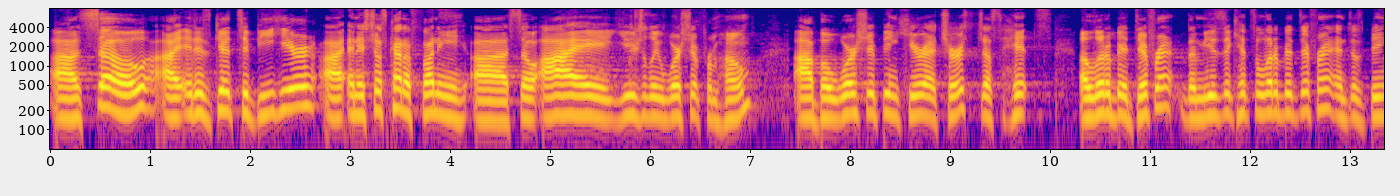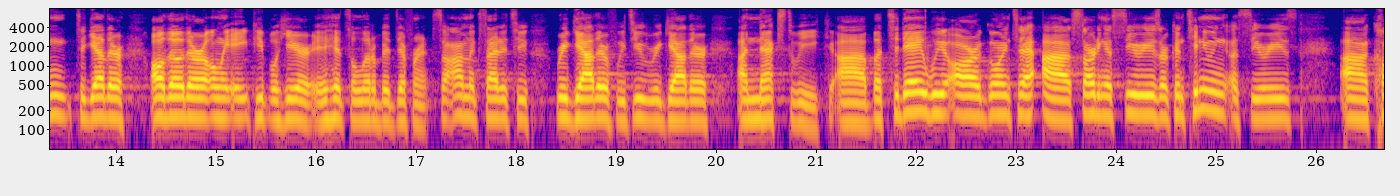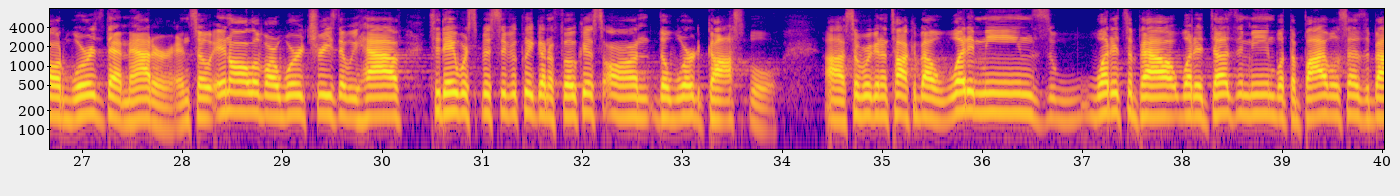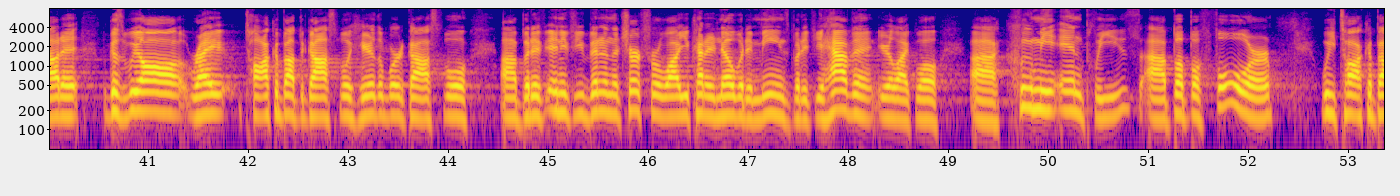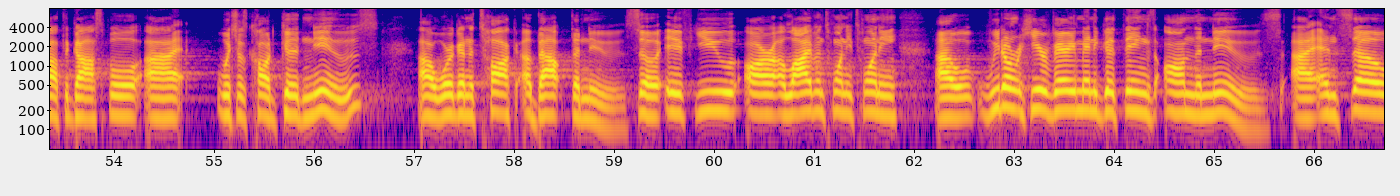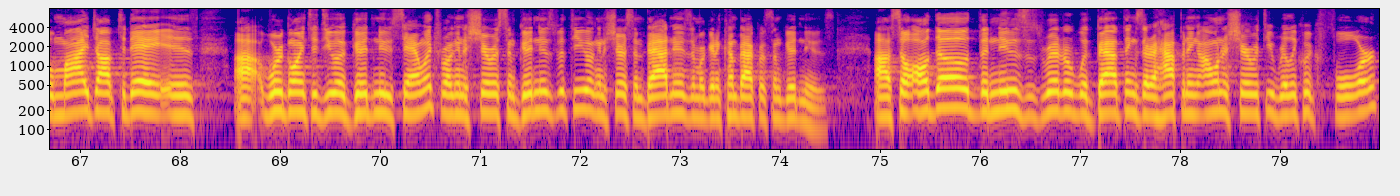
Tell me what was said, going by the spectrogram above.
Uh, so uh, it is good to be here, uh, and it's just kind of funny. Uh, so I usually worship from home, uh, but worshiping here at church just hits a little bit different. The music hits a little bit different, and just being together, although there are only eight people here, it hits a little bit different. So I'm excited to regather if we do regather uh, next week. Uh, but today we are going to uh, starting a series or continuing a series uh, called Words That Matter. And so in all of our word trees that we have today, we're specifically going to focus on the word gospel. Uh, so, we're going to talk about what it means, what it's about, what it doesn't mean, what the Bible says about it, because we all, right, talk about the gospel, hear the word gospel. Uh, but if, and if you've been in the church for a while, you kind of know what it means. But if you haven't, you're like, well, uh, clue me in, please. Uh, but before we talk about the gospel, uh, which is called Good News, uh, we're going to talk about the news. So, if you are alive in 2020, uh, we don't hear very many good things on the news. Uh, and so, my job today is uh, we're going to do a good news sandwich. We're going to share some good news with you. I'm going to share some bad news, and we're going to come back with some good news. Uh, so, although the news is riddled with bad things that are happening, I want to share with you really quick four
